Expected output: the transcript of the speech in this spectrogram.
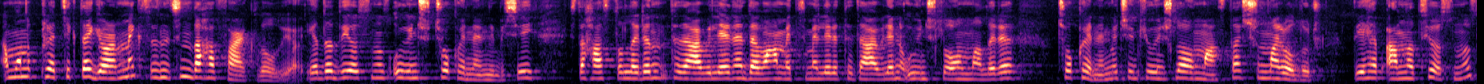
ama onu pratikte görmek sizin için daha farklı oluyor. Ya da diyorsunuz uyunç çok önemli bir şey. İşte hastaların tedavilerine devam etmeleri, tedavilerine uyunçlu olmaları çok önemli. Çünkü uyunçlu olmazsa şunlar olur diye hep anlatıyorsunuz.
